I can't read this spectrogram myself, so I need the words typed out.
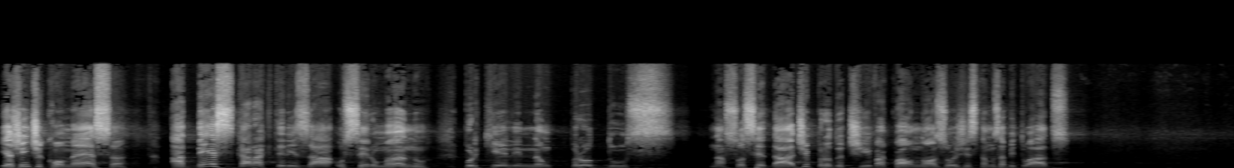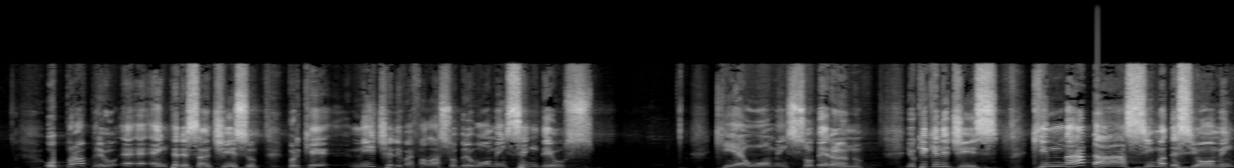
E a gente começa a descaracterizar o ser humano porque ele não produz na sociedade produtiva a qual nós hoje estamos habituados. O próprio é, é interessante isso, porque Nietzsche ele vai falar sobre o homem sem Deus que é o homem soberano. E o que, que ele diz? Que nada há acima desse homem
